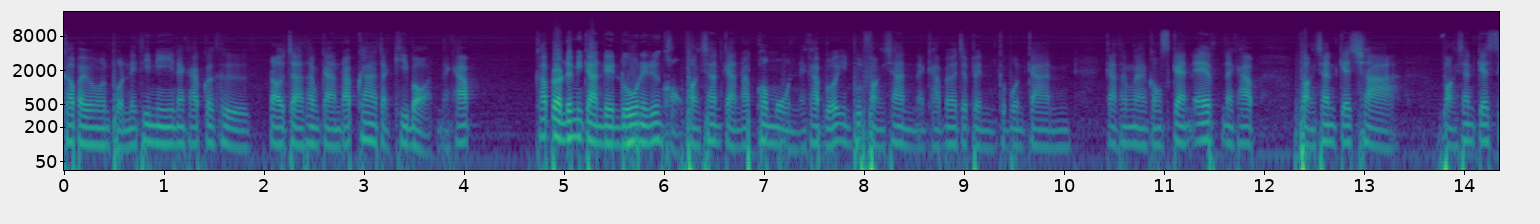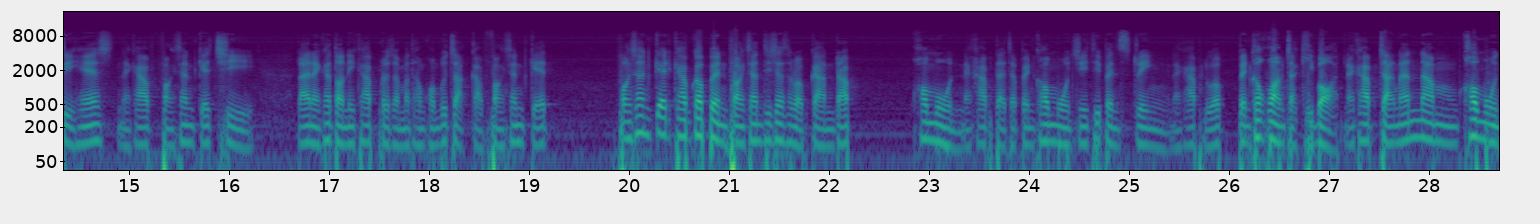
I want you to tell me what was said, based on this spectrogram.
เข้าไปประมวลผลในที่นี้นะครับก็คือเราจะทำการรับค่าจากคีย์บอร์ดนะครับครับเราได้มีการเรียนรู้ในเรื่องของฟังก์ชันการรับข้อมูลนะครับหรือว่า input function นะครับไม่ว่าจะเป็นกระบวนการการทำงานของ scanf นะครับฟังก์ชัน get char ฟังก์ชัน get ch นะครับฟังก์ชัน getch และในขั้นตอนนี้ครับเราจะมาทำความรู้จักกับฟังก์ชัน get ฟังก์ชัน get ครับก็เป็นฟังก์ชันที่ใช้สำหรับการรับข้อมูลนะครับ แต่จะเป็นข้อมูลชนิดที่เป็น string นะครับหรือว่าเป็นข้อความจากคีย์บอร์ดนะครับ จากนั้นนำข้อมูล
